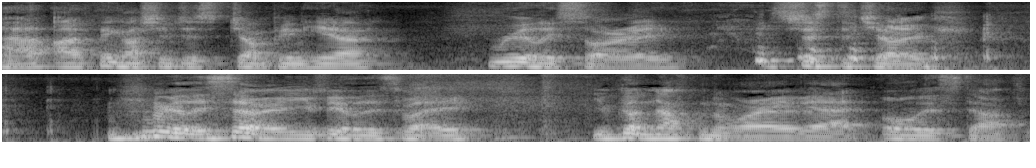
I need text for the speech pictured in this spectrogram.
I think I should just jump in here. Really sorry. It's just a joke. I'm really sorry you feel this way. You've got nothing to worry about. All this stuff.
